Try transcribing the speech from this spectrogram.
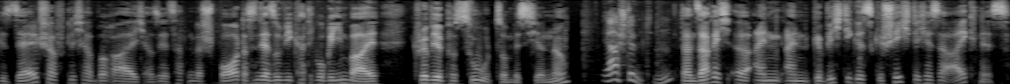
gesellschaftlicher Bereich. Also jetzt hatten wir Sport. Das sind ja so wie Kategorien bei Trivial Pursuit, so ein bisschen, ne? ja, stimmt. Hm? Dann sage ich äh, ein, ein gewichtiges geschichtliches Ereignis.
